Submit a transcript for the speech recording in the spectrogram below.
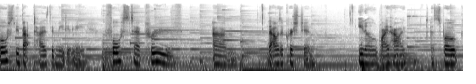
forced to be baptized immediately, forced to prove um, that I was a Christian, you know, by how I spoke,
